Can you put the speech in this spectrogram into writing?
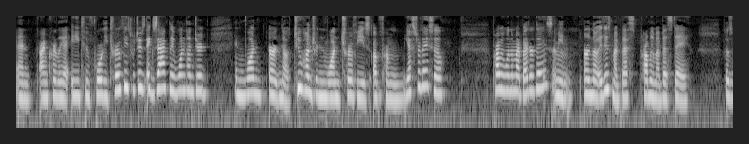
and I'm currently at 8240 trophies, which is exactly 101 or er, no 201 trophies up from yesterday. So probably one of my better days. I mean, or no, it is my best, probably my best day. Because,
